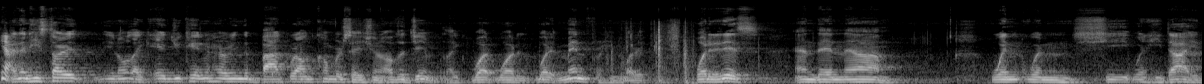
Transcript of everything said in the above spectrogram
Yeah. And then he started, you know, like educating her in the background conversation of the gym, like what what it- what it meant for him, what it what it is, and then. Um, when when she when he died,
